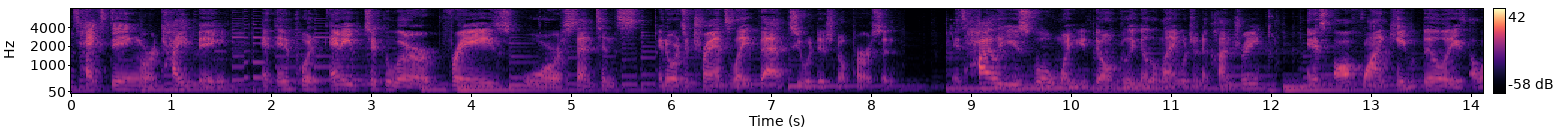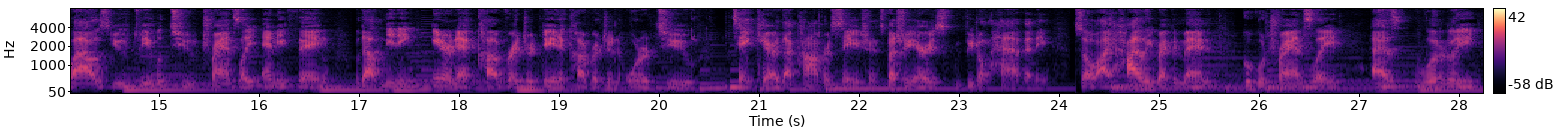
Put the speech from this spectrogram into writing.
texting, or typing and input any particular phrase or sentence in order to translate that to additional person. It's highly useful when you don't really know the language in a country, and its offline capabilities allows you to be able to translate anything without needing internet coverage or data coverage in order to take care of that conversation, especially areas if you don't have any. So I highly recommend Google Translate as literally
